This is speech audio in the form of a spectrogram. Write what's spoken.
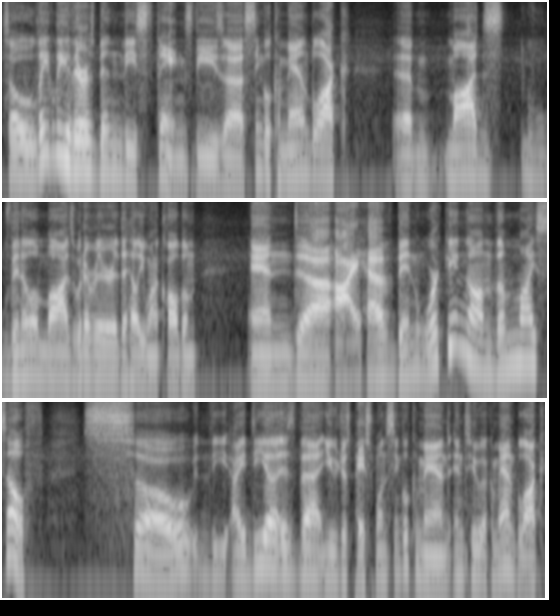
So lately, there's been these things, these uh, single command block uh, mods, vanilla mods, whatever the hell you want to call them. And uh, I have been working on them myself. So the idea is that you just paste one single command into a command block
